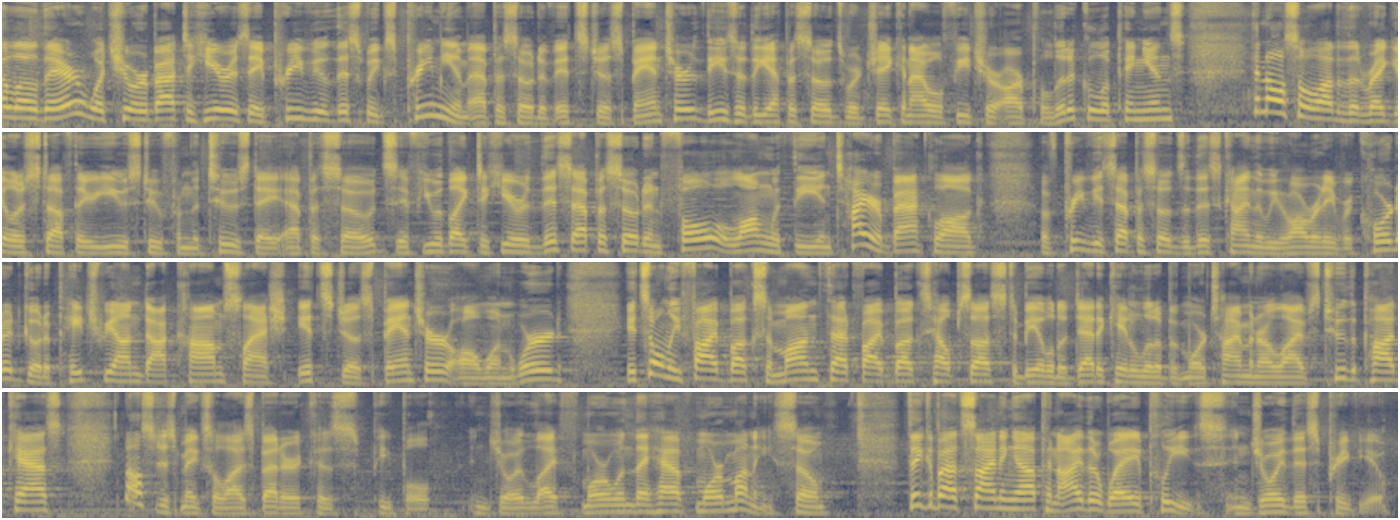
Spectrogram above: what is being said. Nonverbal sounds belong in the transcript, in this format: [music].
Hello there. What you're about to hear is a preview of this week's premium episode of It's Just Banter. These are the episodes where Jake and I will feature our political opinions and also a lot of the regular stuff that you're used to from the Tuesday episodes. If you would like to hear this episode in full, along with the entire backlog of previous episodes of this kind that we've already recorded, go to patreon.com slash It's Just Banter, all one word. It's only five bucks a month. That five bucks helps us to be able to dedicate a little bit more time in our lives to the podcast and also just makes our lives better because people enjoy life more when they have more money. So think about signing up, and either way, please enjoy this preview.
